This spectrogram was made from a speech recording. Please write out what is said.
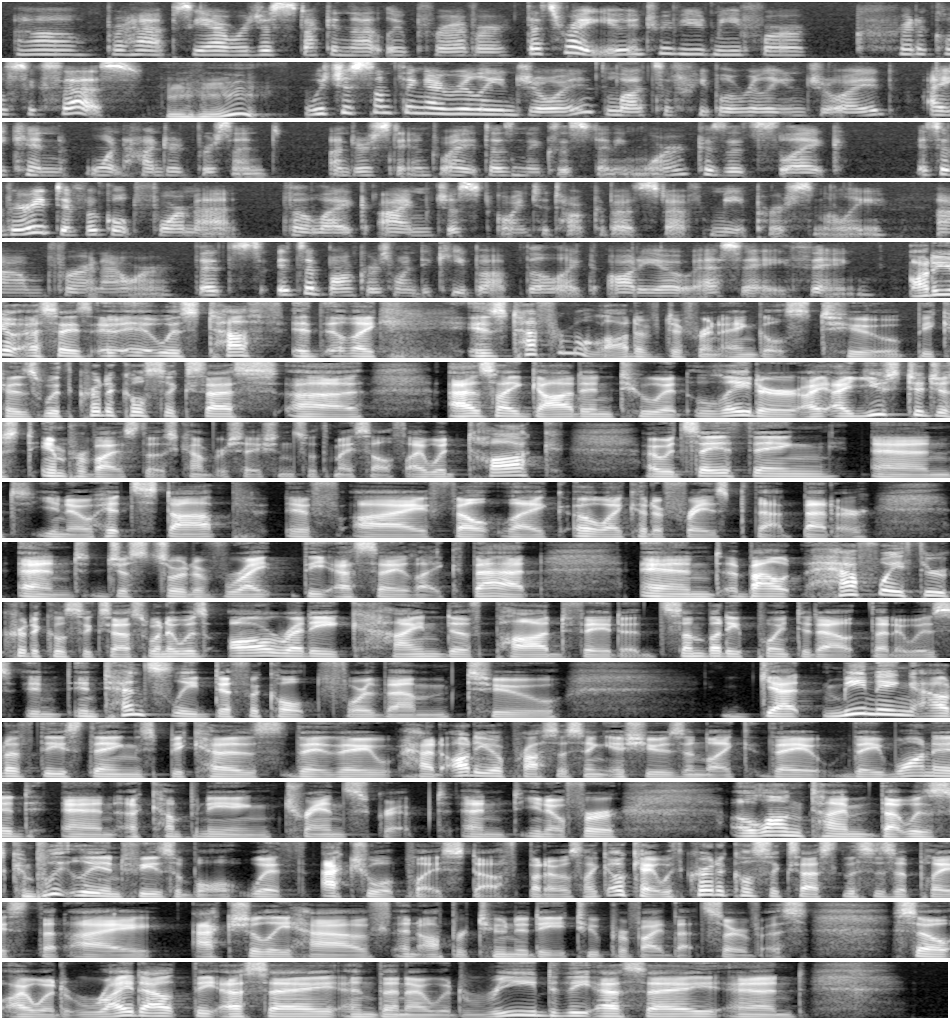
Oh, perhaps yeah, we're just stuck in that loop forever. That's right. You interviewed me for critical success, mm-hmm. which is something I really enjoyed. Lots of people really enjoyed. I can one hundred percent understand why it doesn't exist anymore because it's like it's a very difficult format. The like I'm just going to talk about stuff me personally um, for an hour. That's it's a bonkers one to keep up the like audio essay thing. Audio essays, it, it was tough. It, it like is tough from a lot of different angles too. Because with critical success, uh, as I got into it later, I, I used to just improvise those conversations with myself. I would talk, I would say a thing, and you know hit stop if I felt like oh I could have phrased that better, and just sort of write the essay like that And about halfway through critical success, when it was already kind of pod faded, somebody pointed out that it was in- intensely difficult for them to get meaning out of these things because they, they had audio processing issues and like they they wanted an accompanying transcript. And you know for a long time that was completely infeasible with actual play stuff but i was like okay with critical success this is a place that i actually have an opportunity to provide that service. So i would write out the essay and then i would read the essay and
